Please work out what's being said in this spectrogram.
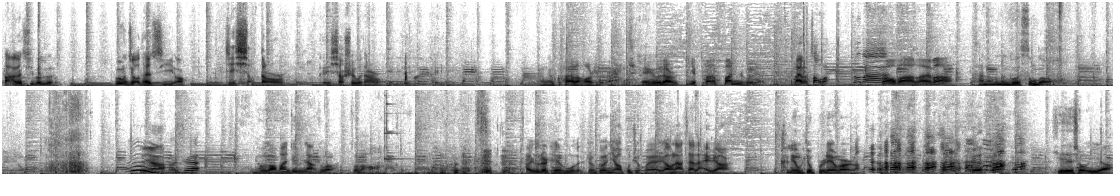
打个七八个，不用脚太稀啊。这小刀给小水果刀，对，可以。感觉筷子好使，这有点一翻翻出去了。来吧，造吧，造吧，来吧，看能不能给我送走。对呀，好吃。以后早饭就你俩做了，做得好。还有点天赋的。郑哥，你要不指挥，让我俩再来一遍，肯定就不是这味儿了。学学手艺啊，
